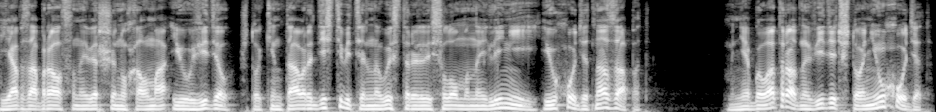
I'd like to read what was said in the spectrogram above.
Я взобрался на вершину холма и увидел, что кентавры действительно выстроились ломаной линией и уходят на запад. Мне было отрадно видеть, что они уходят.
